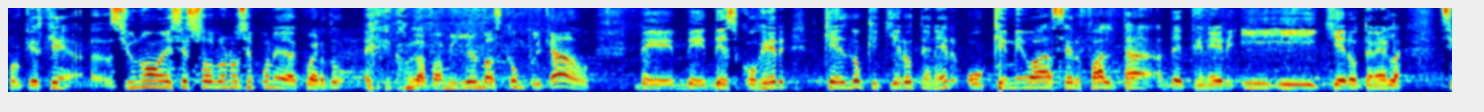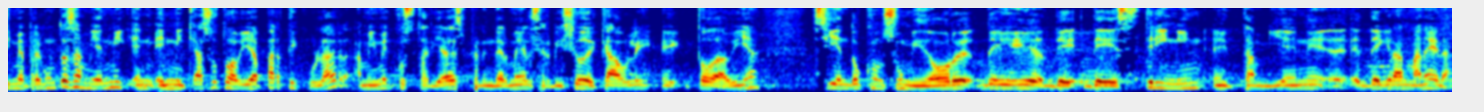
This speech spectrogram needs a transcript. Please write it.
porque es que si uno a veces solo no se pone de acuerdo, con la familia es más complicado de, de, escoger qué es lo que quiero tener o qué me va a hacer falta de tener y, quiero tenerla. Si me preguntas a mí, en mi, en mi, caso todavía particular, a mí me costaría desprenderme del servicio de cable eh, todavía, siendo consumidor de, de streaming eh, también eh, de gran manera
